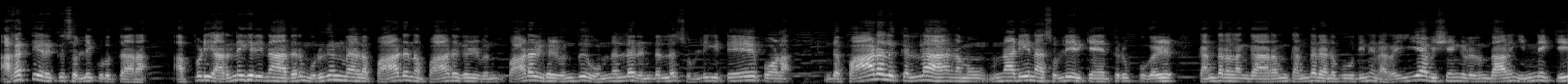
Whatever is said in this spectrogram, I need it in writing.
அகத்தியருக்கு சொல்லி கொடுத்தாராம். அப்படி அருணகிரிநாதர் முருகன் மேலே பாடின பாடுகள் வந்து பாடல்கள் வந்து ஒன்னல்ல ரெண்டல்ல சொல்லிக்கிட்டே போகலாம் இந்த பாடலுக்கெல்லாம் நம்ம முன்னாடியே நான் சொல்லியிருக்கேன். திருப்புகழ் கந்தர் அலங்காரம் கந்தர் அனுபூதின்னு நிறைய விஷயங்கள் இருந்தாலும் இன்னைக்கு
